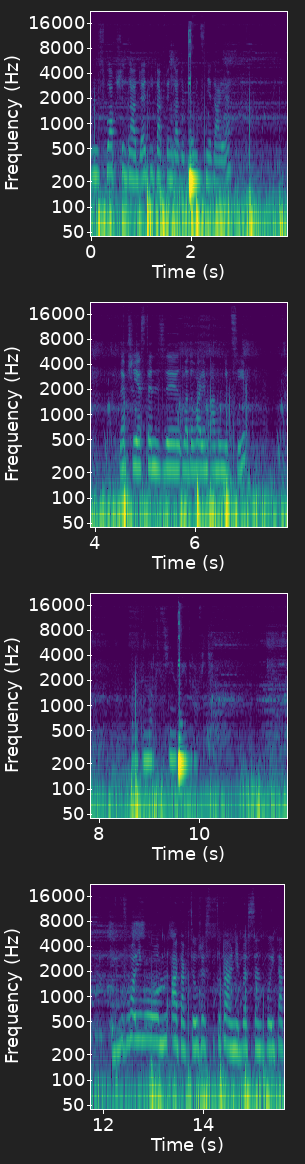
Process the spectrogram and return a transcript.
mm, słabszy gadżet i tak ten gadżet nic nie daje. Lepszy jest ten z ładowaniem amunicji. Ale ten Mortis się nie daje trafić. Bufowali mu atak, co już jest totalnie bez sensu, bo i tak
